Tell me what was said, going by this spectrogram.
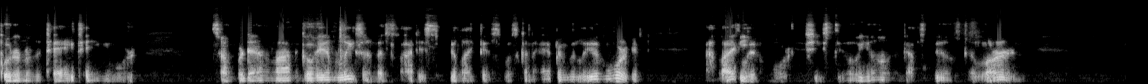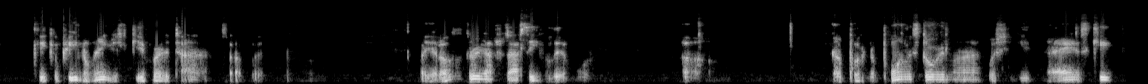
put her on the tag team or somewhere down the line to go ahead and release her. And that's, I just feel like that's what's going to happen with Liv Morgan. I like Liv Morgan. She's still young and got still to learn. Can compete in the ring, just give her the time. So, but, but yeah, those are three options I see for Liv Morgan. Um, gonna put in a pointless storyline where she get her ass kicked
